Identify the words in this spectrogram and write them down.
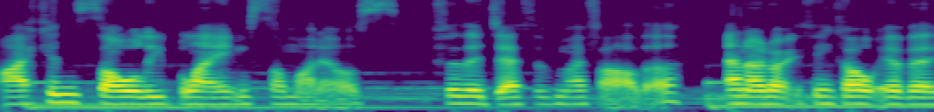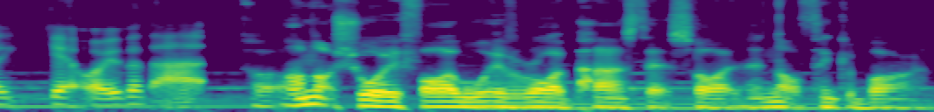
I can solely blame someone else for the death of my father, and I don't think I'll ever get over that. I'm not sure if I will ever ride past that site and not think of Byron.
